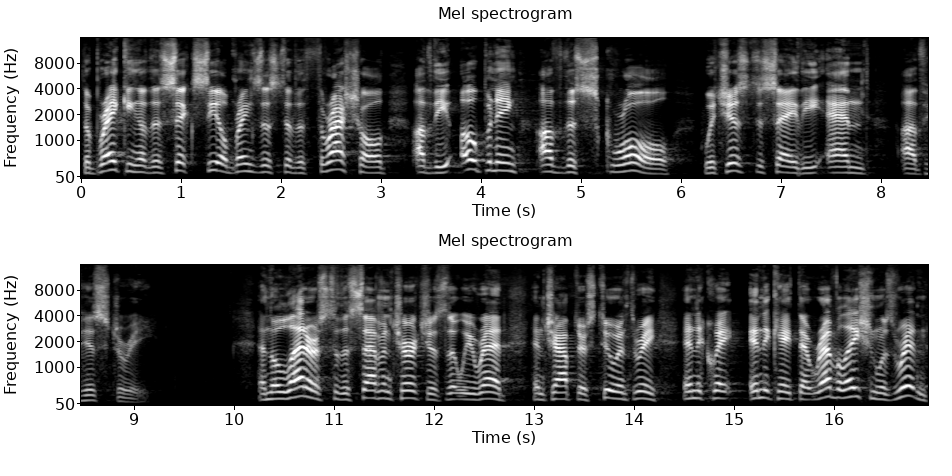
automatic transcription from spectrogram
The breaking of the sixth seal brings us to the threshold of the opening of the scroll which is to say, the end of history. And the letters to the seven churches that we read in chapters 2 and 3 indicate, indicate that Revelation was written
